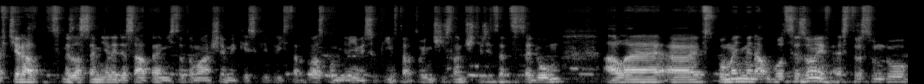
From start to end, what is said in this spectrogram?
Včera jsme zase měli desáté místo Tomáše Mikisky, který startoval s poměrně vysokým startovním číslem 47, ale eh, vzpomeňme na úvod sezony v Estersundu,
